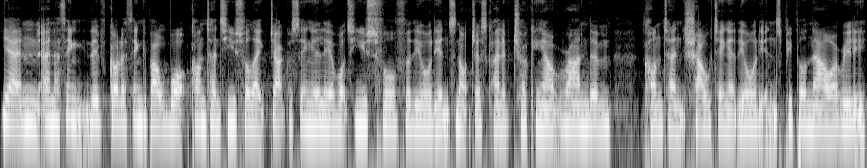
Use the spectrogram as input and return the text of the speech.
Yeah, and, and I think they've got to think about what content's useful, like Jack was saying earlier, what's useful for the audience, not just kind of chucking out random content, shouting at the audience. People now are really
